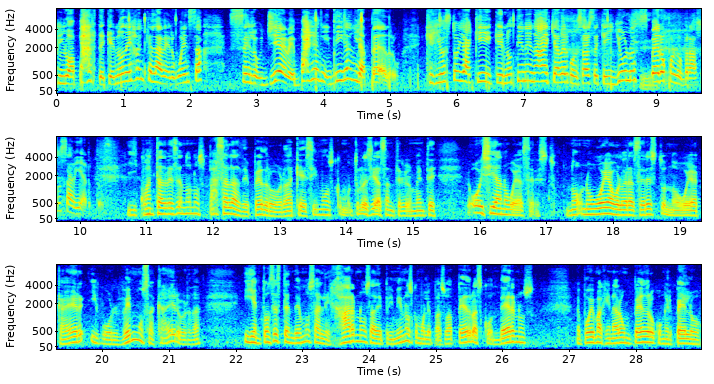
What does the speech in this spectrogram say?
lo aparte, que no dejan que la vergüenza se lo lleve. Vayan y díganle a Pedro que yo estoy aquí, que no tiene nada que avergonzarse, que yo lo Sí. espero con los brazos abiertos. ¿Y cuántas veces no nos pasa las de Pedro, verdad? Que decimos, como tú lo decías anteriormente, hoy sí ya no voy a hacer esto, no, no voy a volver a hacer esto, no voy a caer y volvemos a caer, ¿verdad? Y entonces tendemos a alejarnos, a deprimirnos, como le pasó a Pedro, a escondernos. Me puedo imaginar a un Pedro con el pelo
